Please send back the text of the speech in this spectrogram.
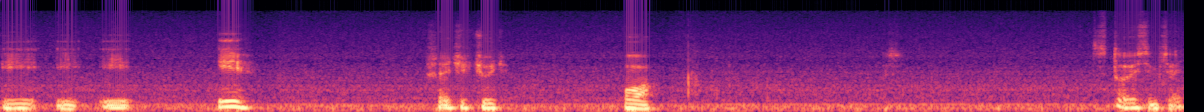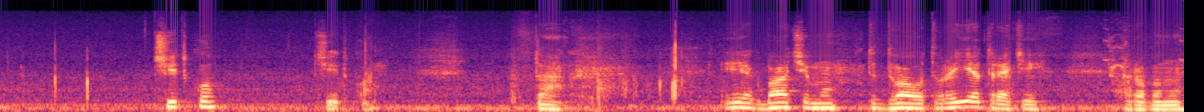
і, і, і, і. Ще чуть-чуть. О. 180. Чітко. Чітко. Так. І як бачимо, тут два отвори є, третій робимо.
